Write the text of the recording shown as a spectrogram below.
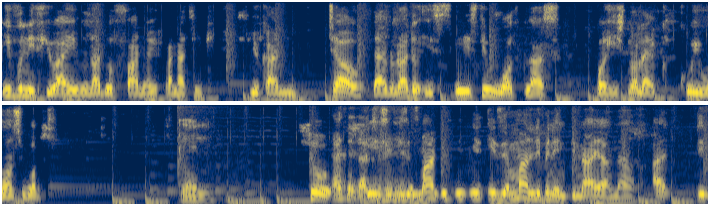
even if you are a Ronaldo fan or a fanatic, you can tell that Ronaldo is he is still world class, but he's not like who he once was. Clearly. So United he's, actually he's a man. he- he- He's a man living in denial now, and the,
